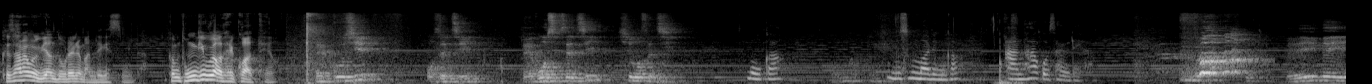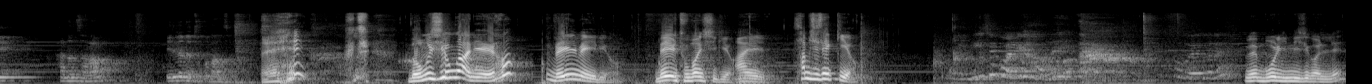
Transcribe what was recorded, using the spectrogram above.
그 사람을 위한 노래를 만들겠습니다. 그럼 동기부여가 될 것 같아요. 195cm, 150cm, 15cm. 뭐가? 무슨 말인가? 안 하고 살래요. 매일매일 하는 사람, 1년에 두 번 하는 사람. 에? 너무 쉬운 거 아니에요? 매일매일이요. 매일 두 번씩이요. 아니 삼시세끼요. 이미지 관리 안 해? 왜 그래? 왜 뭘 이미지 관리해?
